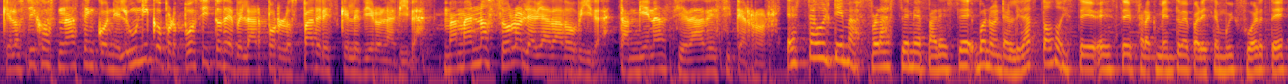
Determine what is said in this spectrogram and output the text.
que los hijos nacen con el único propósito de velar por los padres que les dieron la vida. Mamá no solo le había dado vida, también ansiedades y terror. Esta última frase me parece, bueno, en realidad todo este, este fragmento me parece muy fuerte.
